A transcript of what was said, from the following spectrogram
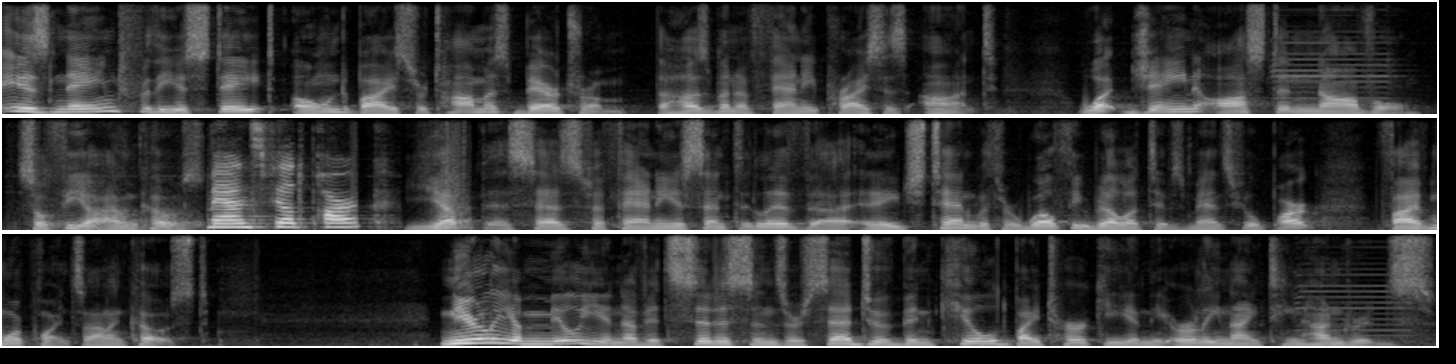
is named for the estate owned by Sir Thomas Bertram, the husband of Fanny Price's aunt. What Jane Austen novel? Sophia, Island Coast. Mansfield Park? Yep, it says Fanny is sent to live uh, at age 10 with her wealthy relatives. Mansfield Park, five more points, Island Coast. Nearly a million of its citizens are said to have been killed by Turkey in the early 1900s.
